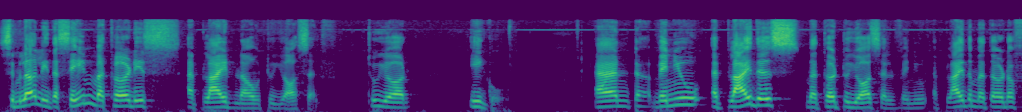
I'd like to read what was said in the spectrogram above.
Similarly, the same method is applied now to yourself to your ego and uh, when you apply this method to yourself when you apply the method of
